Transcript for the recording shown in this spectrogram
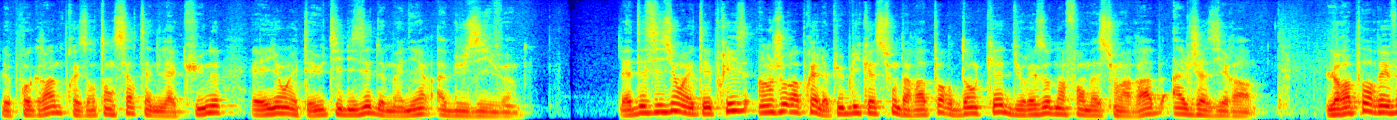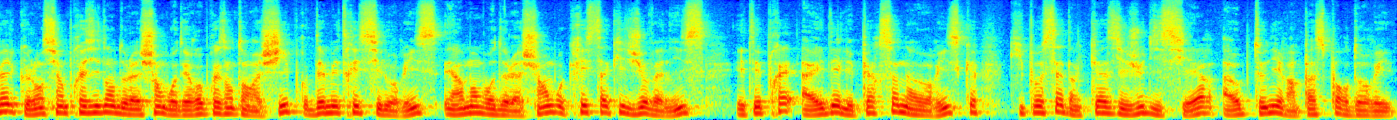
le programme présentant certaines lacunes et ayant été utilisé de manière abusive. La décision a été prise un jour après la publication d'un rapport d'enquête du réseau d'information arabe Al Jazeera. Le rapport révèle que l'ancien président de la Chambre des représentants à Chypre, Demetris Siloris, et un membre de la Chambre, Christakis Giovannis, étaient prêts à aider les personnes à haut risque qui possèdent un casier judiciaire à obtenir un passeport doré.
